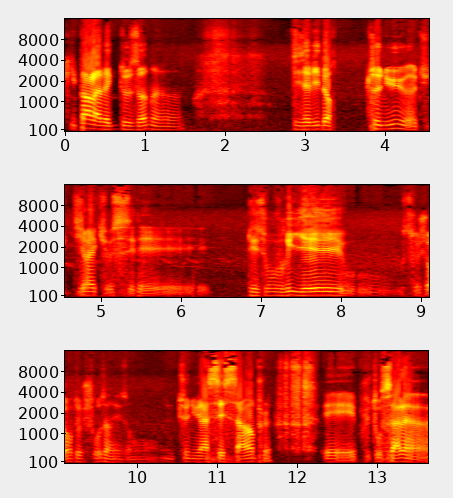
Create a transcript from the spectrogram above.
qui parle avec deux hommes vis-à-vis -vis de leur tenue. Tu dirais que c'est des des ouvriers ou ce genre de choses. Hein. Ils ont une tenue assez simple et plutôt sale, euh,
